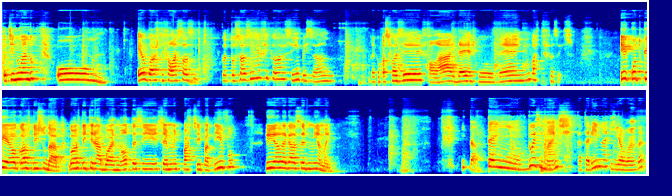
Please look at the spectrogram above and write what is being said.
Continuando, o... eu gosto de falar sozinho. Quando eu tô sozinha, fico assim, pensando o que, é que eu posso fazer, falar ideias que eu tenho. Eu gosto de fazer isso. E quanto que eu gosto de estudar? Gosto de tirar boas notas e ser muito participativo. E é legal ser minha mãe. Então, tenho duas irmãs, Catarina e Yolanda.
